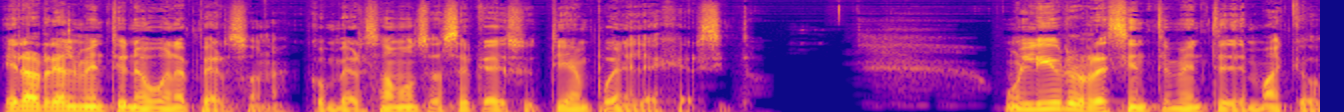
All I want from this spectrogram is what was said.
Era realmente una buena persona. Conversamos acerca de su tiempo en el ejército. Un libro recientemente de Michael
